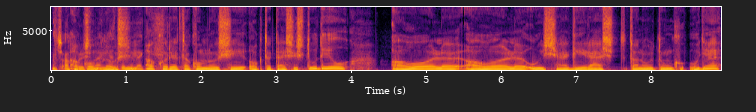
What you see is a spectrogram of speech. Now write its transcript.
és akkor, a komlósi, akkor jött a Komlósi Oktatási Stúdió, ahol, ahol újságírást tanultunk, ugye,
